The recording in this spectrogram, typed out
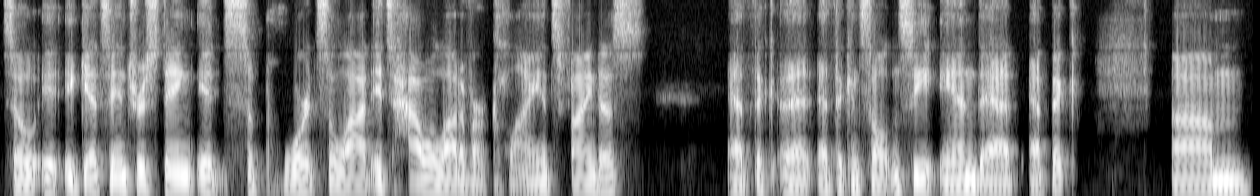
so it, it gets interesting it supports a lot it's how a lot of our clients find us at the at, at the consultancy and at epic um,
